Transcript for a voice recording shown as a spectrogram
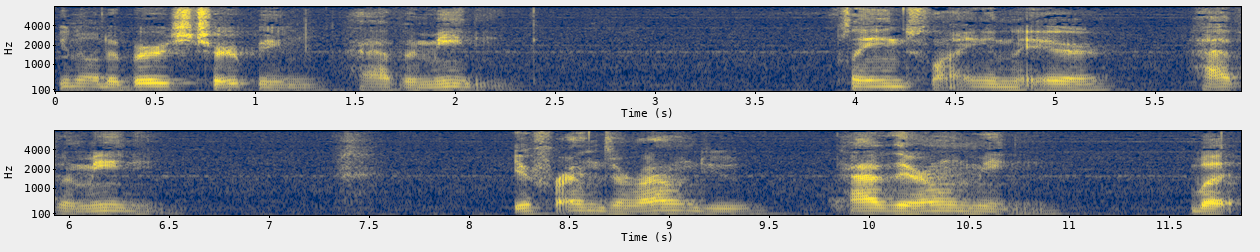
You know, the birds chirping have a meaning. Planes flying in the air have a meaning your friends around you have their own meaning, but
